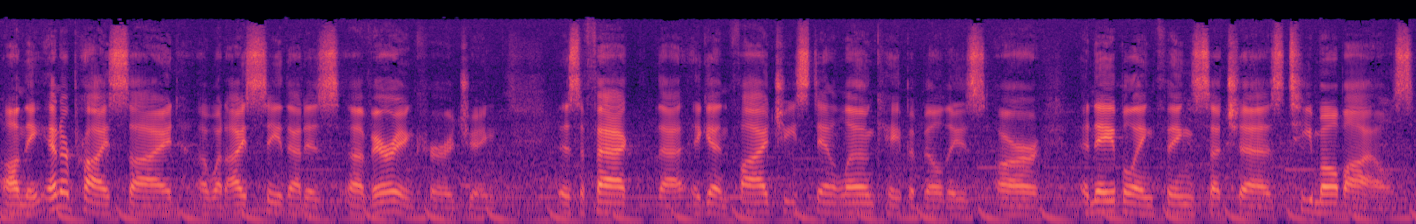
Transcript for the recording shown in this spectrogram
On the enterprise side, uh, what I see that is uh, very encouraging is the fact that, again, 5G standalone capabilities are enabling things such as T-Mobile's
